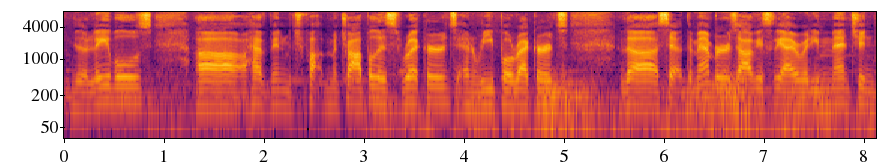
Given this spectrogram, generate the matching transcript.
Their labels uh, have been Metropolis Records and Repo Records. The the members, obviously, I already mentioned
